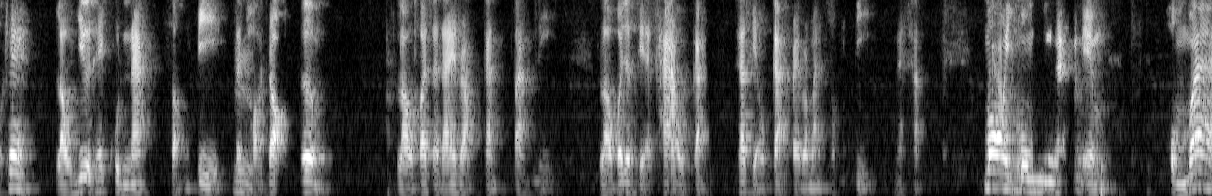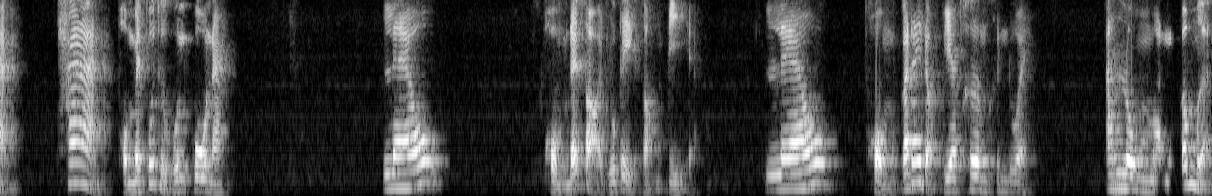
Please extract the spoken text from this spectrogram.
อเค เรายืดให้คุณนะสองปีแต่ขอดอกเพิ่ม เราก็จะได้รับกันตามนี้ เราก็จะเสียค่าโอกาสค่าเสียโอกาสไปประมาณสองปีนะครับ มองอีกมุมนึงนะคุณเอ็มผมว่าถ้าผมเป็นผู้ถือหุ้นกู้นะ แล้วผมได้ต่ออายุไปอีกสองปีอะแล้วผมก็ได้ดอกเบี้ยเพิ่มขึ้นด้วย อารมณ์มันก็เหมือน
